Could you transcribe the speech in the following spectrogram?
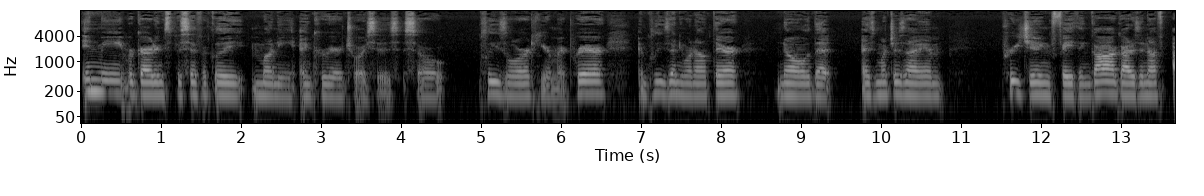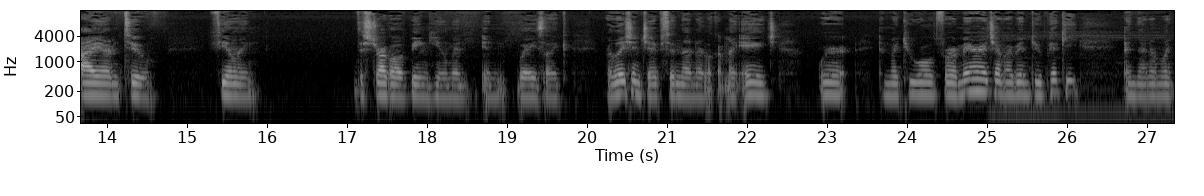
in me regarding specifically money and career choices. So please, Lord, hear my prayer. And please, anyone out there, know that as much as I am preaching faith in God, God is enough, I am too feeling the struggle of being human in ways like relationships. And then I look at my age where am I too old for a marriage? Have I been too picky? And then I'm like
